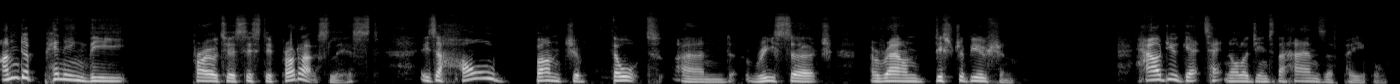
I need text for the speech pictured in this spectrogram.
underpinning the priority assistive products list is a whole bunch of thought and research around distribution. How do you get technology into the hands of people?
